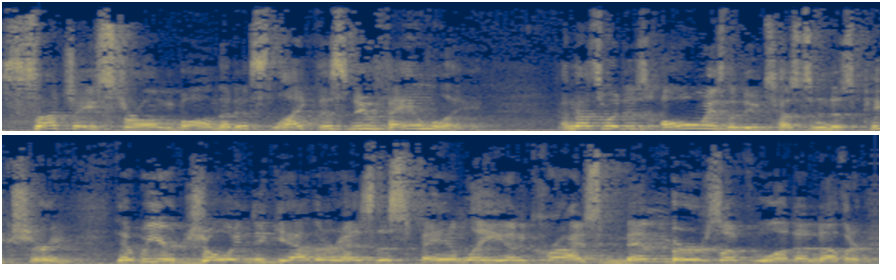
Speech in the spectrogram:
such a strong bond that it's like this new family. And that's what is always the New Testament is picturing that we are joined together as this family in Christ, members of one another,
